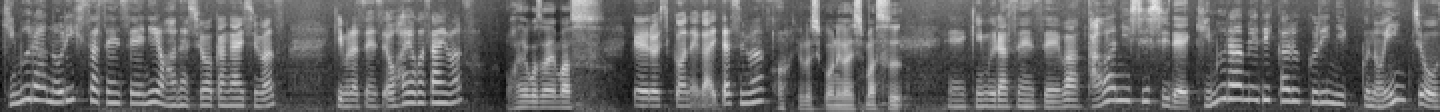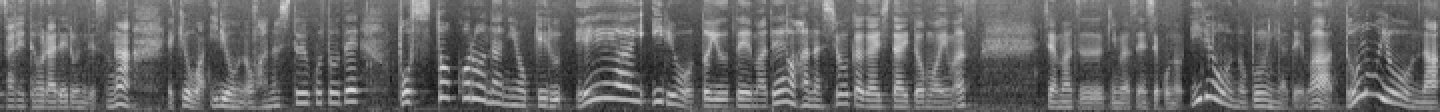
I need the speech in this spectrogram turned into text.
木村則久先生にお話をお伺いします。木村先生おはようございます。おはようございます。よろしくお願いいたします。あよろしくお願いします。えー、木村先生は川西市で木村メディカルクリニックの院長をされておられるんですが、えー、今日は医療のお話ということでポストコロナにおける AI 医療というテーマでお話を伺いしたいと思います。じゃあまず木村先生この医療の分野ではどのような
